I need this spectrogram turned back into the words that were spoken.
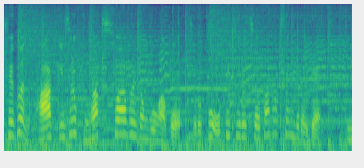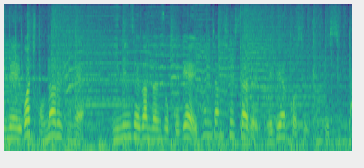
최근 과학기술, 공학, 수학을 전공하고 졸업 후 OPT를 취업한 학생들에게 이메일과 전화를 통해 이민세관 단속국의 현장 실사를 대비할 것을 당부했습니다.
